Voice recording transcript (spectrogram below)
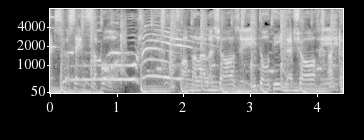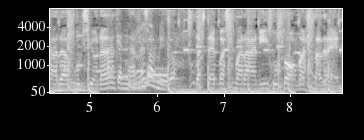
secció sense por. Ens falta l'Aleixós i tot i que això encara funciona... Aquest nan és el millor. T'estem esperant i tothom està dret.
